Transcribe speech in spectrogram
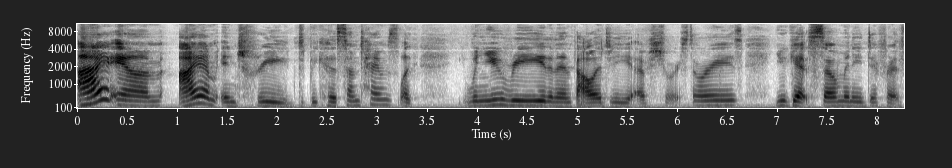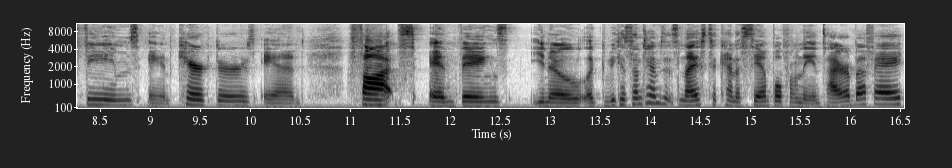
I am i am intrigued because sometimes like when you read an anthology of short stories, you get so many different themes and characters and thoughts and things you know like because sometimes it's nice to kind of sample from the entire buffet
